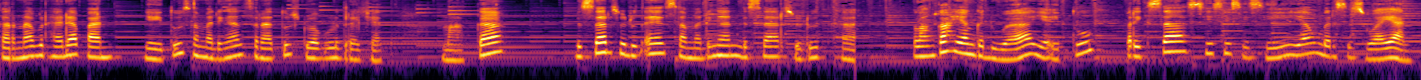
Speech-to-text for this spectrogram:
karena berhadapan yaitu sama dengan 120 derajat. Maka besar sudut S sama dengan besar sudut H. Langkah yang kedua yaitu Periksa sisi-sisi yang bersesuaian.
